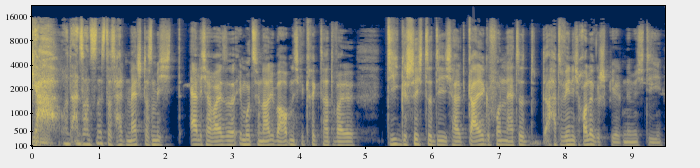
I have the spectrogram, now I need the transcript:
ja, und ansonsten ist das halt ein Match, das mich ehrlicherweise emotional überhaupt nicht gekriegt hat, weil die Geschichte, die ich halt geil gefunden hätte, hat wenig Rolle gespielt, nämlich die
